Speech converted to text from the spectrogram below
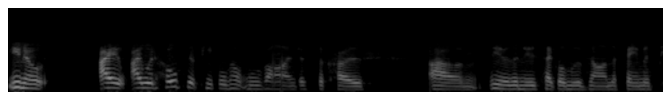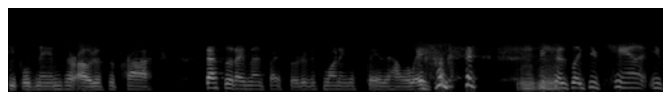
You know, I I would hope that people don't move on just because um, you know the news cycle moves on, the famous people's names are out of the press that's what I meant by sort of just wanting to stay the hell away from it mm-hmm. because like you can't you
